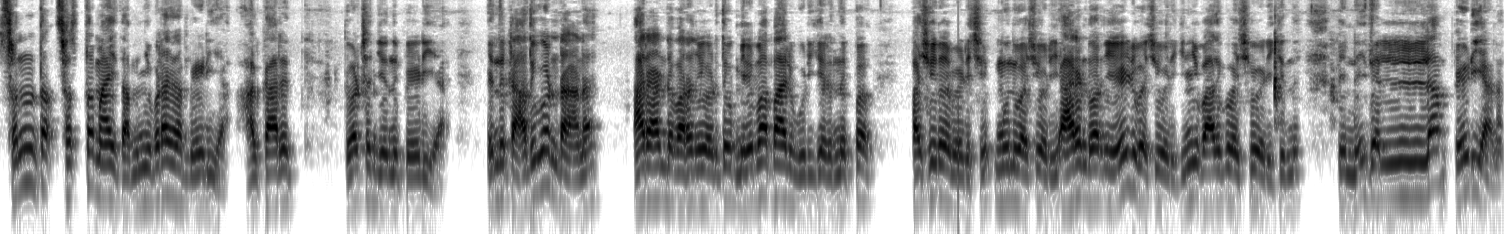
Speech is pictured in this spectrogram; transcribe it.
സ്വന്തം സ്വസ്ഥമായി തമിഞ്ഞിവിടെ പേടിയ. ആൾക്കാർ ദോഷം ചെയ്യുന്ന പേടിയ. എന്നിട്ട് അതുകൊണ്ടാണ് ആരാണ്ട് പറഞ്ഞു കൊടുത്തു മിനിമ പാൽ കുടിക്കരുന്ന് ഇപ്പൊ പശുവിനെ മേടിച്ച് മൂന്ന് പശു മേടിക്കും ആരണ്ട് പറഞ്ഞ് ഏഴ് പശു മേടിക്കും ഇനി പാതക്ക് പശു മേടിക്കുന്നു പിന്നെ ഇതെല്ലാം പേടിയാണ്.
